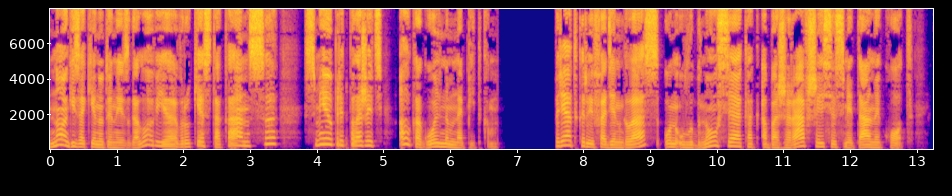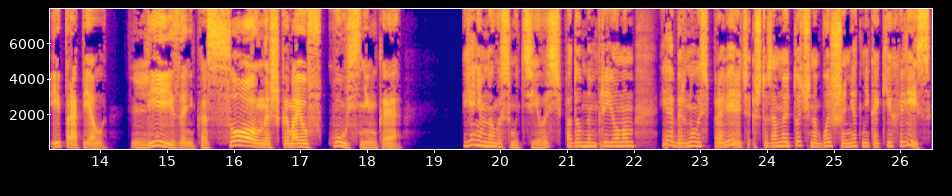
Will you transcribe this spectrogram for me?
Ноги закинуты на изголовье, в руке стакан с, смею предположить, алкогольным напитком. Приоткрыв один глаз, он улыбнулся, как обожравшийся сметаны кот, и пропел «Лизонька, солнышко мое вкусненькое!» Я немного смутилась подобным приемом и обернулась проверить, что за мной точно больше нет никаких лис,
